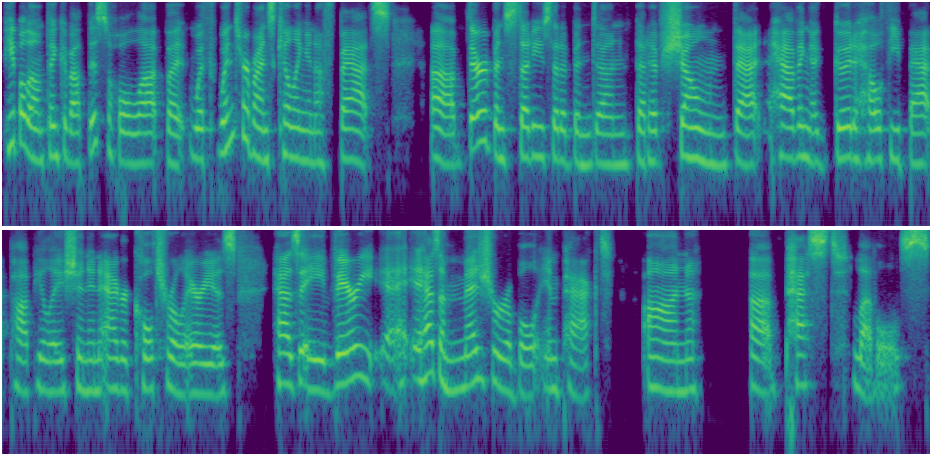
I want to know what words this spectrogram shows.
people don't think about this a whole lot, but with wind turbines killing enough bats, uh, there have been studies that have been done that have shown that having a good, healthy bat population in agricultural areas has a very it has a measurable impact on uh, pest levels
